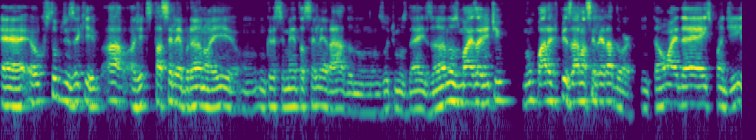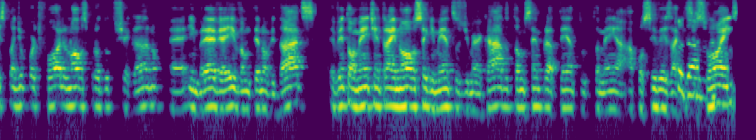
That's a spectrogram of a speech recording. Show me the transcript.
É, eu costumo dizer que ah, a gente está celebrando aí um, um crescimento acelerado no, nos últimos 10 anos, mas a gente não para de pisar no acelerador. Então, a ideia é expandir, expandir o portfólio, novos produtos chegando. É, em breve aí vamos ter novidades eventualmente entrar em novos segmentos de mercado, estamos sempre atentos também a, a possíveis né? aquisições,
